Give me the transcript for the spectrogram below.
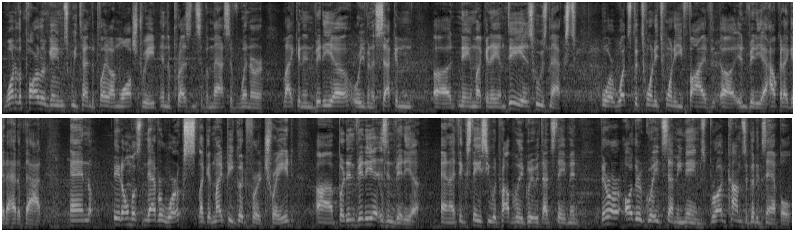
one of the parlor games we tend to play on Wall Street in the presence of a massive winner like an Nvidia or even a second uh, name like an AMD is who's next? Or what's the 2025 uh, Nvidia? How can I get ahead of that? And it almost never works. Like it might be good for a trade, uh, but Nvidia is Nvidia. And I think Stacy would probably agree with that statement. There are other great semi names. Broadcom's a good example.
